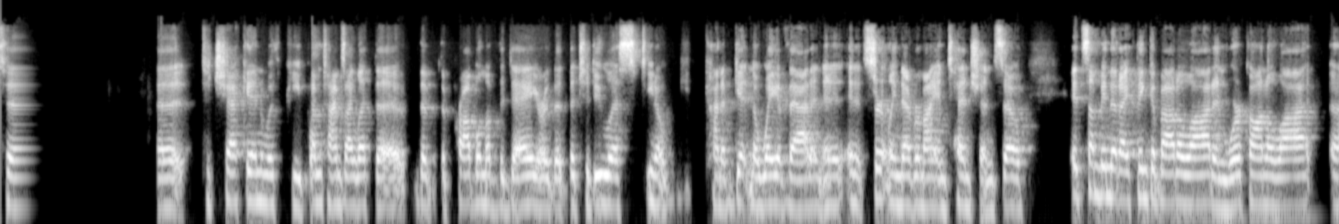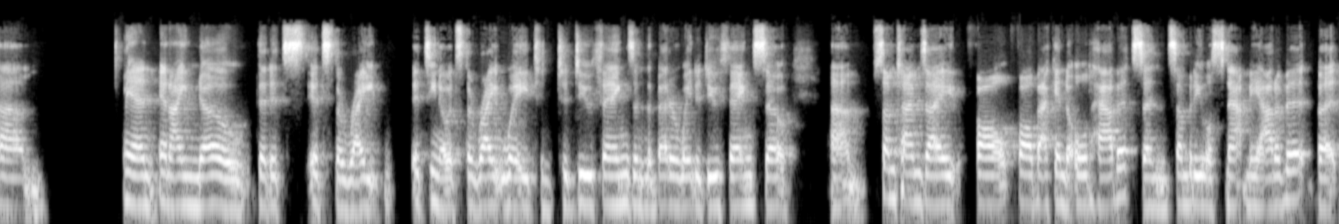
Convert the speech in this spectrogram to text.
to uh, to check in with people. Sometimes I let the, the, the problem of the day or the, the to do list, you know, kind of get in the way of that, and, and, it's certainly never my intention. So it's something that I think about a lot and work on a lot. Um, and and I know that it's it's the right it's you know it's the right way to to do things and the better way to do things. So um, sometimes I fall fall back into old habits and somebody will snap me out of it, but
